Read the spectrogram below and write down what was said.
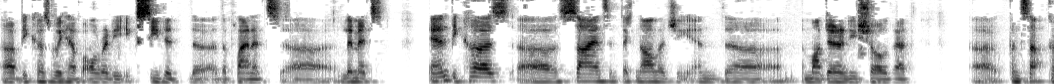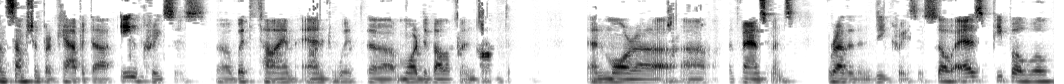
uh, because we have already exceeded the, the planet's uh, limits. And because uh, science and technology and modernity show that cons- consumption per capita increases with time and with more development and and more uh, uh, advancements rather than decreases. So as people will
